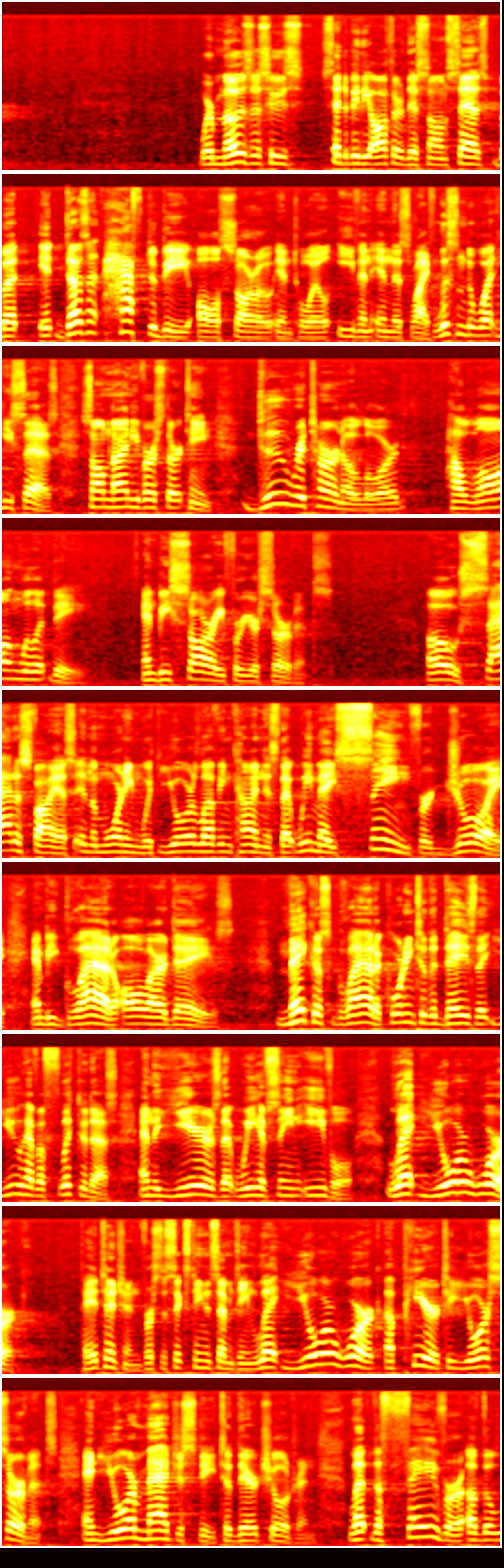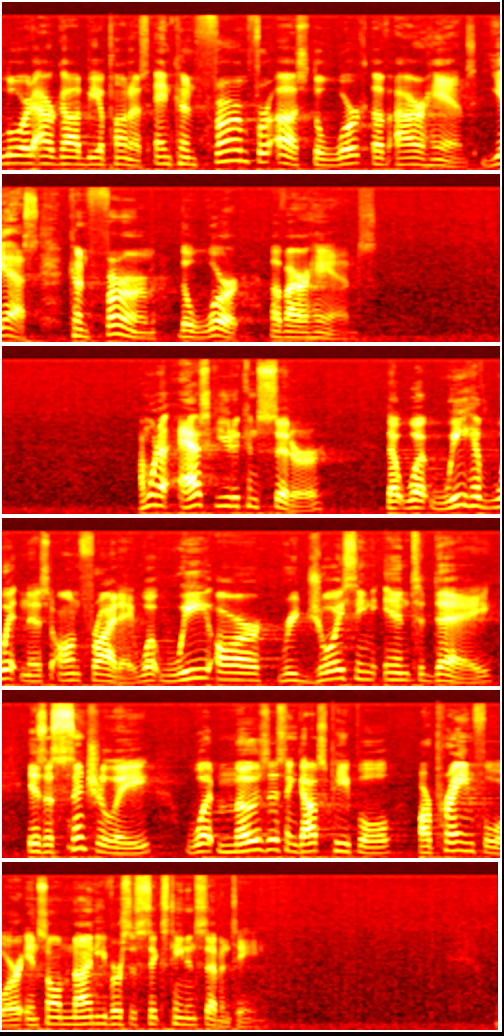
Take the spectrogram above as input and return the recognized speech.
where Moses, who's said to be the author of this psalm, says, But it doesn't have to be all sorrow and toil, even in this life. Listen to what he says Psalm 90, verse 13. Do return, O Lord. How long will it be? And be sorry for your servants. Oh, satisfy us in the morning with your loving kindness, that we may sing for joy and be glad all our days. Make us glad according to the days that you have afflicted us and the years that we have seen evil. Let your work, pay attention, verses 16 and 17, let your work appear to your servants and your majesty to their children. Let the favor of the Lord our God be upon us and confirm for us the work of our hands. Yes, confirm the work of our hands. I want to ask you to consider that what we have witnessed on Friday, what we are rejoicing in today, is essentially what Moses and God's people are praying for in Psalm 90, verses 16 and 17.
